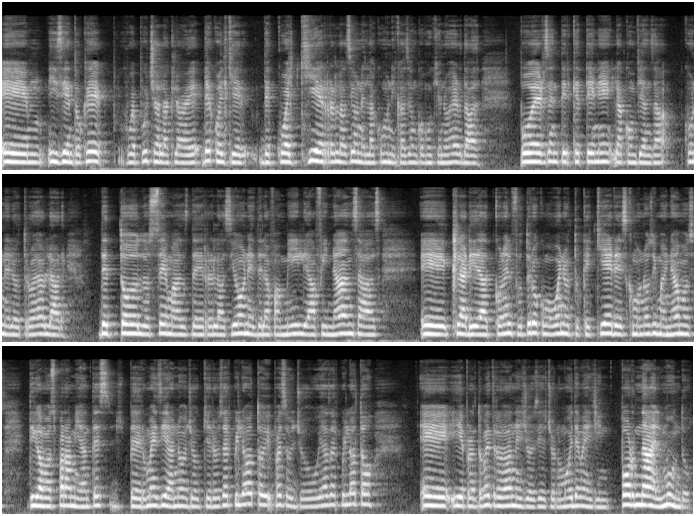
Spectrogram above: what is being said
Eh, y siento que fue pucha la clave de cualquier, de cualquier relación es la comunicación, como que uno de verdad poder sentir que tiene la confianza con el otro de hablar de todos los temas, de relaciones, de la familia, finanzas, eh, claridad con el futuro, como bueno, tú qué quieres, cómo nos imaginamos. Digamos, para mí antes Pedro me decía, no, yo quiero ser piloto y pues yo voy a ser piloto. eh, y de pronto me tratan y yo decía, yo no me voy de Medellín por nada del mundo.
